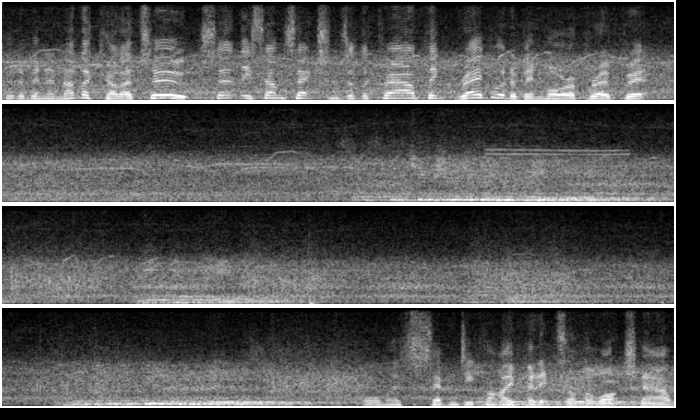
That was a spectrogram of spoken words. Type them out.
Could have been another colour too. Certainly some sections of the crowd think red would have been more appropriate. 75 minutes on the watch now.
